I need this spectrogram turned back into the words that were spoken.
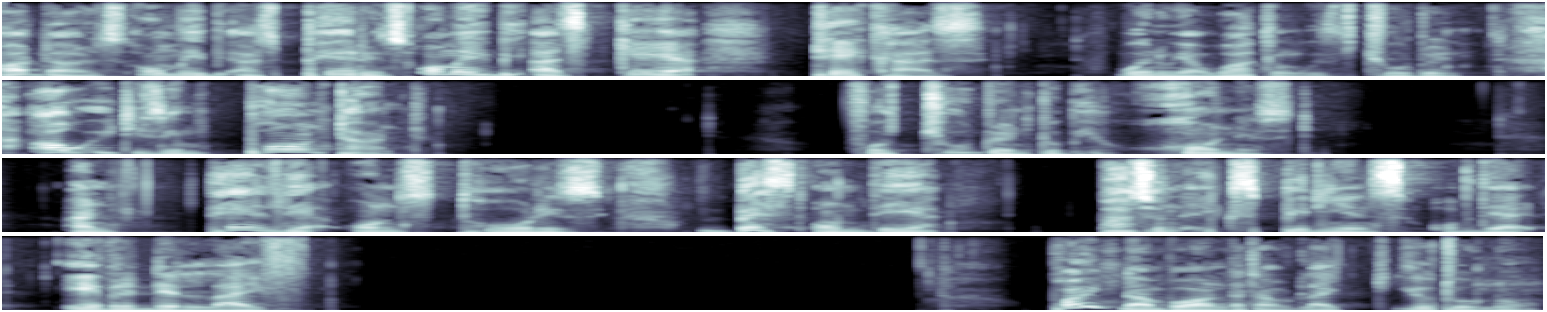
adults, or maybe as parents, or maybe as caretakers when we are working with children. How it is important for children to be honest and tell their own stories based on their personal experience of their everyday life. Point number one that I would like you to know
